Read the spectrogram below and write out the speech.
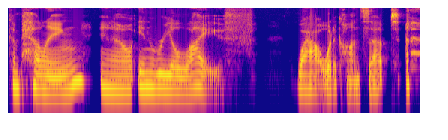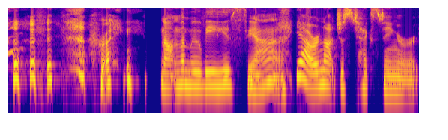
compelling, you know, in real life. Wow, what a concept. right? Not in the movies. Yeah. Yeah. Or not just texting or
